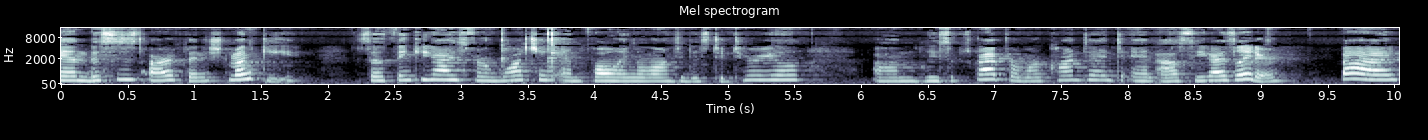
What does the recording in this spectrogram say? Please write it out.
And this is our finished monkey. So thank you guys for watching and following along to this tutorial. Um, please subscribe for more content and I'll see you guys later. Bye!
